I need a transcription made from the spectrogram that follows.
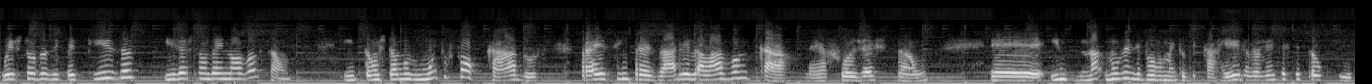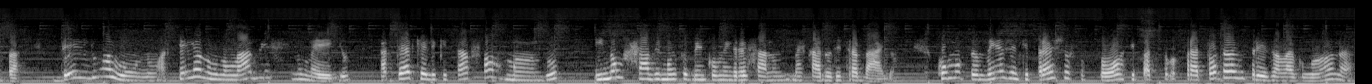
o estudos e pesquisas e gestão da inovação. Então, estamos muito focados para esse empresário ele alavancar né, a sua gestão. É, e na, no desenvolvimento de carreiras, a gente se preocupa desde o aluno, aquele aluno lá do ensino médio, até aquele que está formando e não sabe muito bem como ingressar no mercado de trabalho. Como também a gente presta suporte para toda a empresa lagoana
